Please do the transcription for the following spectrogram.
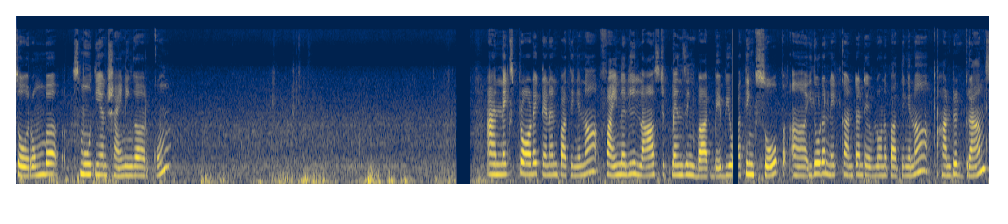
ஸோ ரொம்ப ஸ்மூத்தி அண்ட் ஷைனிங்காக இருக்கும். அண்ட் நெக்ஸ்ட் ப்ராடக்ட் என்னென்னு பார்த்தீங்கன்னா finally last cleansing bar baby bathing soap இதோட நெட் கண்டென்ட் எவ்வளோன்னு பார்த்தீங்கன்னா ஹண்ட்ரட் கிராம்ஸ்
